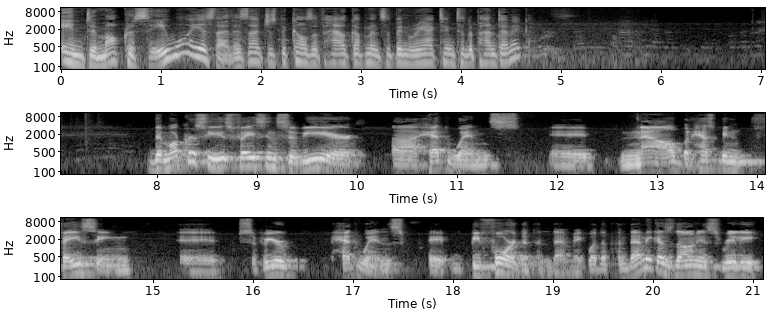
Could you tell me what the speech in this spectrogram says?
in democracy. Why is that? Is that that just because of how governments have been reacting to the pandemic? Democracy is facing severe uh, headwinds uh, now, but has been facing uh, severe headwinds uh, before the pandemic. What the pandemic has done is really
